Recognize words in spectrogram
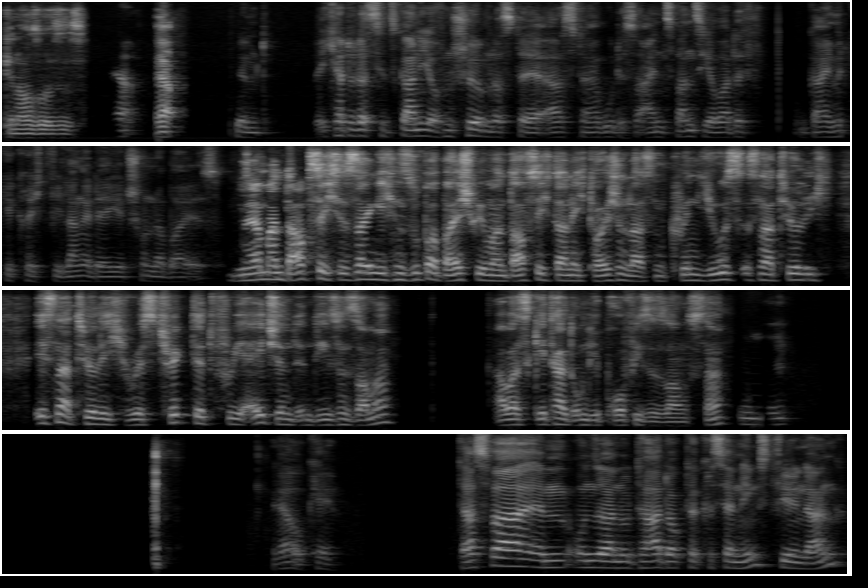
Genau so ist es. Ja. Ja. Stimmt. Ich hatte das jetzt gar nicht auf dem Schirm, dass der erste, na gut, ist 21, aber hatte gar nicht mitgekriegt, wie lange der jetzt schon dabei ist. Ja, man darf sich, das ist eigentlich ein super Beispiel, man darf sich da nicht täuschen lassen. Quinn Hughes ist natürlich, ist natürlich Restricted Free Agent in diesem Sommer, aber es geht halt um die Profisaisons, ne? Mhm. Ja, okay. Das war ähm, unser Notar Dr. Christian Hingst. Vielen Dank.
